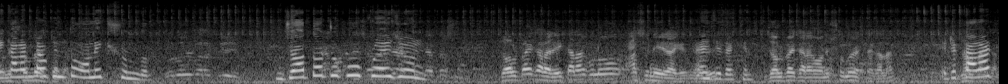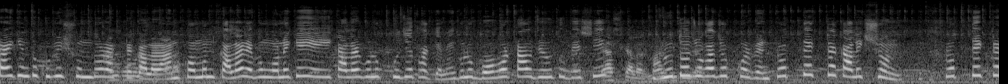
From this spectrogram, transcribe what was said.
এই কালারটাও কিন্তু অনেক সুন্দর। যতটুকু প্রয়োজন। জলপাই কালার এই কালারগুলো আসেনি এর আগে। এই যে দেখেন। জলপাই কালার অনেক সুন্দর একটা কালার। এটা কালারটাই কিন্তু খুবই সুন্দর একটা কালার আনকমন কালার এবং অনেকেই এই কালারগুলো খুঁজে থাকেন। এগুলো বহরটাও যেহেতু বেশি দ্রুত যোগাযোগ করবেন। প্রত্যেকটা কালেকশন প্রত্যেকটা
